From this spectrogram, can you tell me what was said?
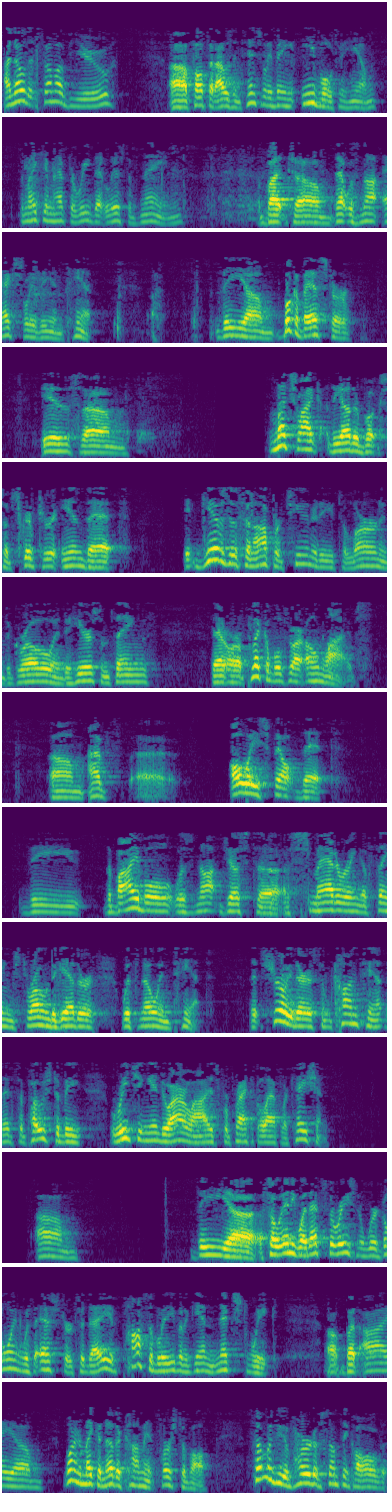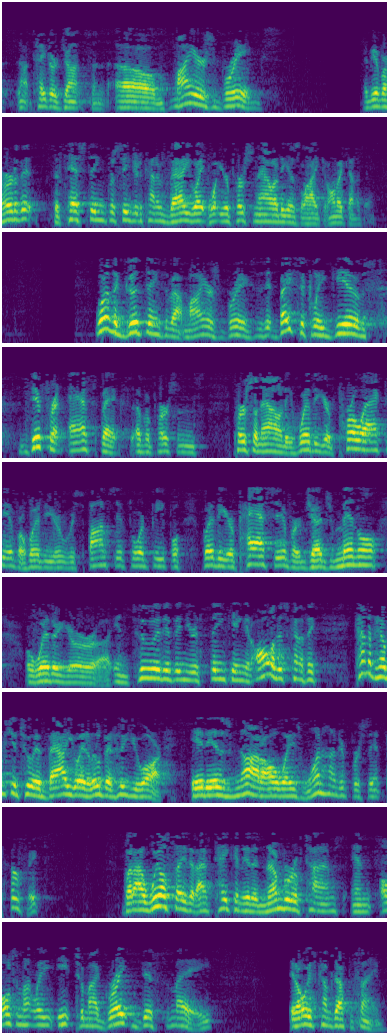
I know that some of you uh, thought that I was intentionally being evil to him to make him have to read that list of names, but um, that was not actually the intent. The um, book of Esther is um, much like the other books of Scripture in that it gives us an opportunity to learn and to grow and to hear some things that are applicable to our own lives. Um, I've uh, always felt that the the Bible was not just a, a smattering of things thrown together with no intent. That surely there is some content that's supposed to be reaching into our lives for practical application. Um, the uh, so anyway, that's the reason we're going with Esther today, and possibly even again next week. Uh, but I um, wanted to make another comment first of all. Some of you have heard of something called not Taylor Johnson, uh, Myers Briggs. Have you ever heard of it? It's a testing procedure to kind of evaluate what your personality is like and all that kind of thing. One of the good things about Myers Briggs is it basically gives different aspects of a person's personality, whether you're proactive or whether you're responsive toward people, whether you're passive or judgmental, or whether you're uh, intuitive in your thinking, and all of this kind of thing kind of helps you to evaluate a little bit who you are. It is not always 100% perfect, but I will say that I've taken it a number of times, and ultimately, to my great dismay, it always comes out the same.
